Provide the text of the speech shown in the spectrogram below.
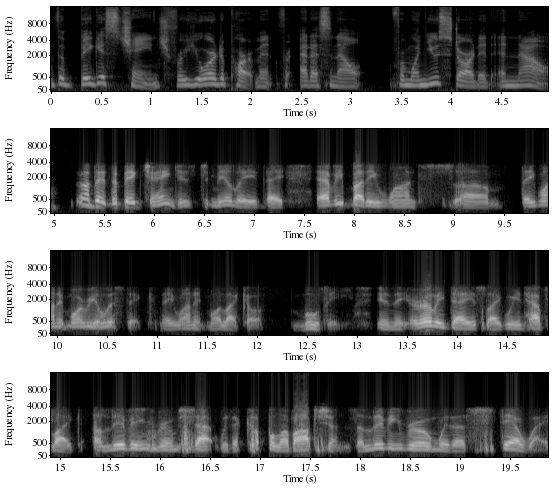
the biggest change for your department for, at SNL from when you started and now? Well, the the big change is merely they everybody wants um, they want it more realistic. They want it more like a movie in the early days, like we'd have like a living room set with a couple of options, a living room with a stairway,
